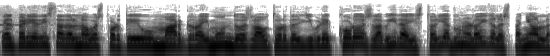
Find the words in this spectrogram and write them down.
El periodista del nou esportiu Marc Raimundo és l'autor del llibre Coro és la vida, història d'un heroi de l'Espanyol.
